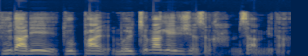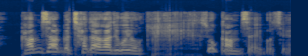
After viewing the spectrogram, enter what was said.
두 다리, 두 팔 멀쩡하게 해주셔서 감사합니다. 감사할 거 찾아가지고요. 계속 감사해 보세요.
